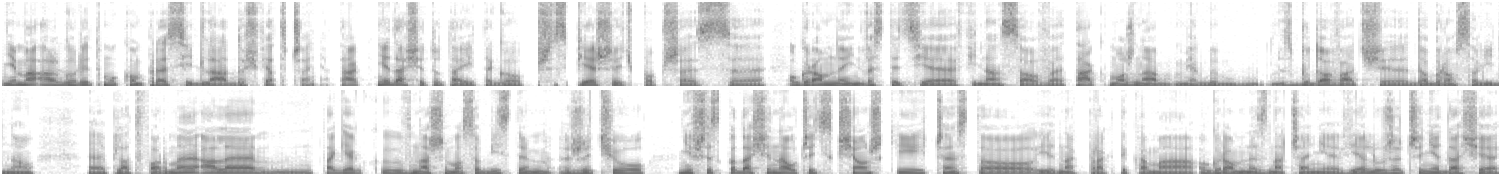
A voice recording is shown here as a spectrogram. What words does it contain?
nie ma algorytmu kompresji dla doświadczenia. Tak? Nie da się tutaj tego przyspieszyć poprzez e, ogromne inwestycje finansowe. Tak, można jakby zbudować dobrą, solidną platformę, ale tak jak w naszym osobistym życiu, nie wszystko da się nauczyć z książki. Często jednak praktyka ma ogromne znaczenie. Wielu rzeczy nie da się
